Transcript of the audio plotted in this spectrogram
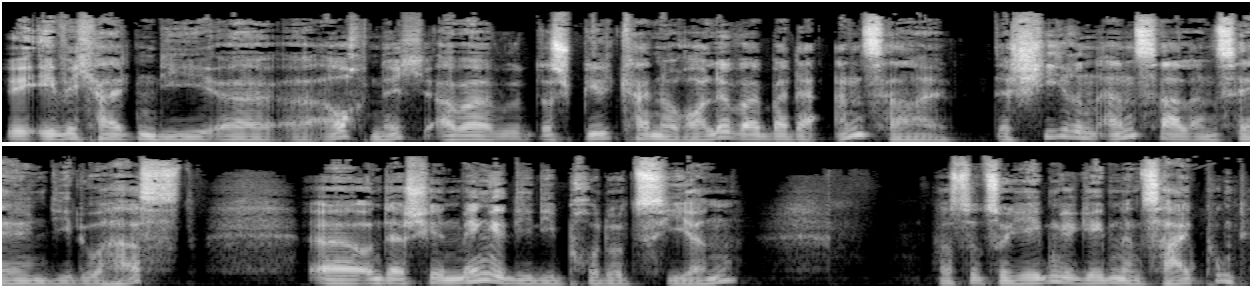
äh, ewig halten die äh, auch nicht, aber das spielt keine Rolle, weil bei der Anzahl der schieren Anzahl an Zellen, die du hast, äh, und der schieren Menge, die die produzieren, hast du zu jedem gegebenen Zeitpunkt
